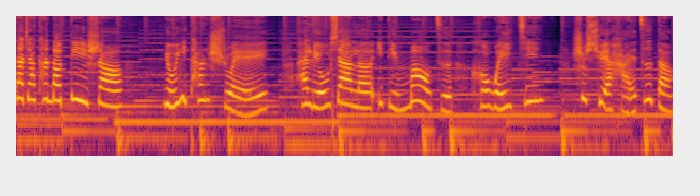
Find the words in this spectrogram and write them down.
大家看到地上有一滩水，还留下了一顶帽子和围巾，是雪孩子的。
